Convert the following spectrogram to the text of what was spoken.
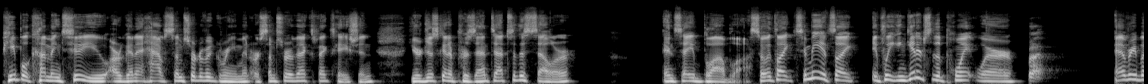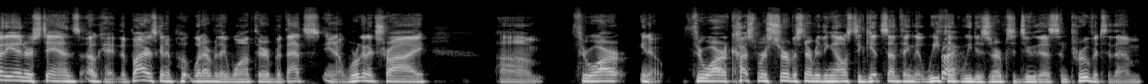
people coming to you are going to have some sort of agreement or some sort of expectation. You're just going to present that to the seller and say blah blah. So it's like to me, it's like if we can get it to the point where right. Everybody understands, okay, the buyer's going to put whatever they want there, but that's you know we're going to try um, through our you know through our customer service and everything else to get something that we think we deserve to do this and prove it to them.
